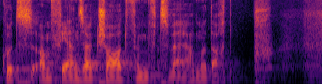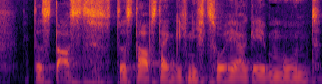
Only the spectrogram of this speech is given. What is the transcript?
kurz am Fernseher geschaut, 5-2. Haben wir gedacht, pff, das, darfst, das darfst eigentlich nicht so hergeben. Und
